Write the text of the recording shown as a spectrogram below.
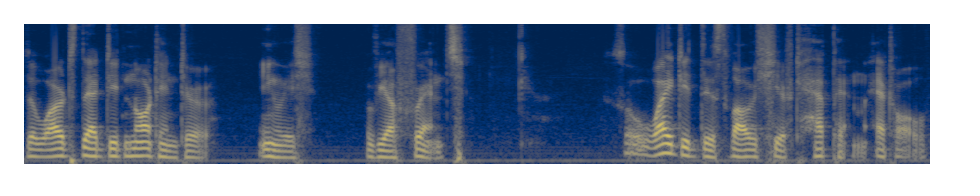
the words that did not enter English via French. So why did this vowel shift happen at all?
